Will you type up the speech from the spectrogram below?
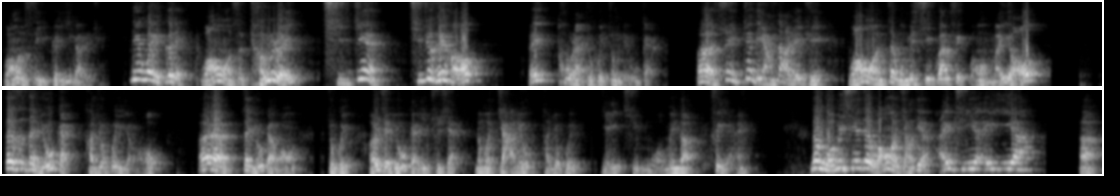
往往是一个易感人群。另外一个呢，往往是成人体健体质很好，哎，突然就会中流感，啊，所以这两大人群往往在我们新冠肺往往没有，但是在流感它就会有，哎，在流感往往就会，而且流感一出现，那么甲流它就会引起我们的肺炎，那我们现在往往讲的 H1A1 啊，啊。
